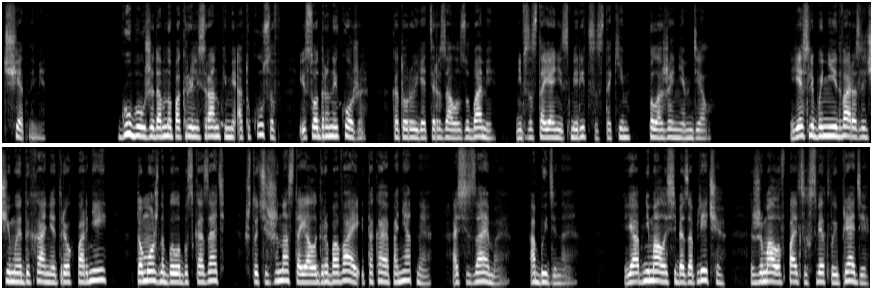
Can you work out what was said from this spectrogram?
тщетными. Губы уже давно покрылись ранками от укусов и содранной кожи, которую я терзала зубами, не в состоянии смириться с таким положением дел. Если бы не едва различимое дыхание трех парней — то можно было бы сказать, что тишина стояла гробовая и такая понятная, осязаемая, обыденная. Я обнимала себя за плечи, сжимала в пальцах светлые пряди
